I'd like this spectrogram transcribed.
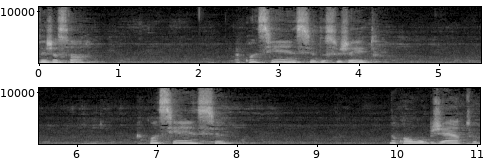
Veja só a consciência do sujeito, a consciência no qual o objeto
